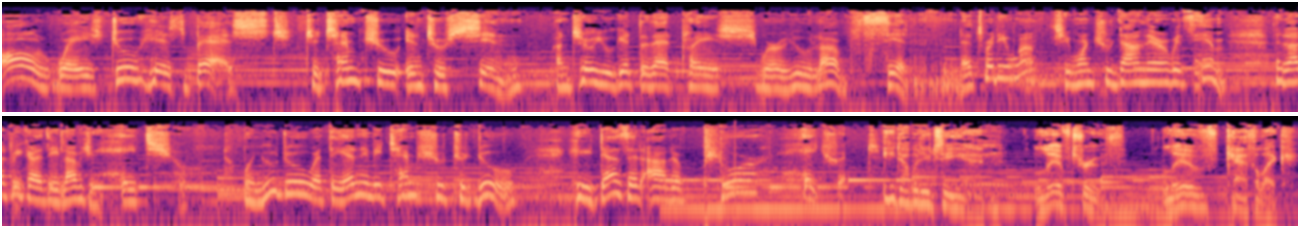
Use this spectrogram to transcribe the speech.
always do his best to tempt you into sin until you get to that place where you love sin. That's what he wants. He wants you down there with him. And not because he loves you, he hates you. When you do what the enemy tempts you to do, he does it out of pure hatred. EWTN. Live truth. Live Catholic.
